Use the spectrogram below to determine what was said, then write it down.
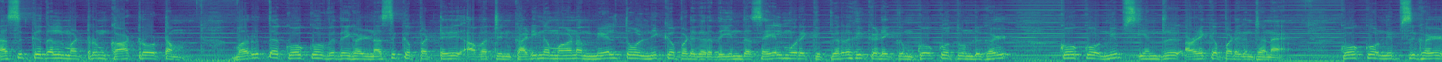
நசுக்குதல் மற்றும் காற்றோட்டம். வறுத்த கோகோ விதைகள் நசுக்கப்பட்டு அவற்றின் கடினமான மேல்தோல் நீக்கப்படுகிறது. இந்த செயல்முறைக்கு பிறகு கிடைக்கும் கோகோ துண்டுகள் கோகோ நிப்ஸ் என்று அழைக்கப்படுகின்றன. கோகோ நிப்ஸுகள்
